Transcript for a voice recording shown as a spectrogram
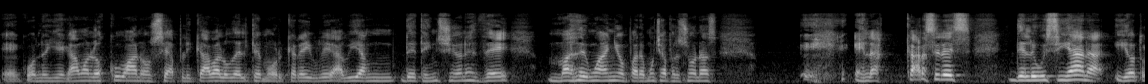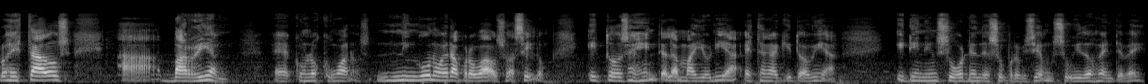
eh, cuando llegaban los cubanos se aplicaba lo del temor creíble. Habían detenciones de más de un año para muchas personas eh, en las cárceles de Luisiana y otros estados uh, barrían eh, con los cubanos. Ninguno era aprobado su asilo. Y toda esa gente, la mayoría, están aquí todavía y tienen su orden de supervisión, su I-220B.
